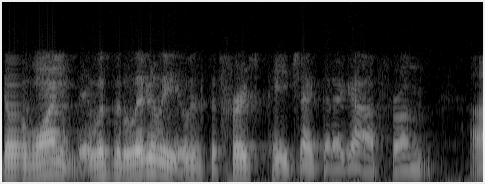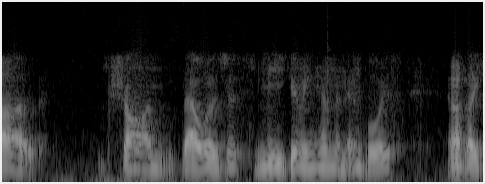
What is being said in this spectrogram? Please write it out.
the one it was literally it was the first paycheck that I got from uh, Sean. That was just me giving him an invoice, and I was like,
